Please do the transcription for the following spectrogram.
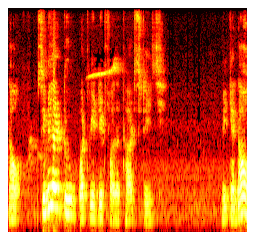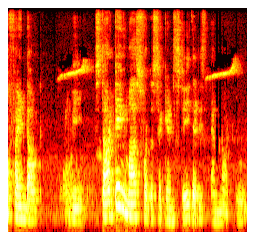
Now similar to what we did for the third stage we can now find out the starting mass for the second stage that is M02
